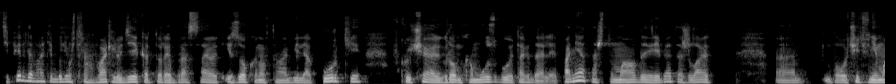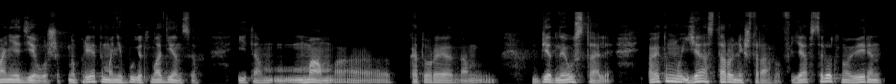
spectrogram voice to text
Теперь давайте будем штрафовать людей, которые бросают из окон автомобиля курки, включают громко музыку и так далее. Понятно, что молодые ребята желают получить внимание девушек, но при этом они будут младенцев и там мам, э, которые там бедные устали. Поэтому я сторонник штрафов. Я абсолютно уверен,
